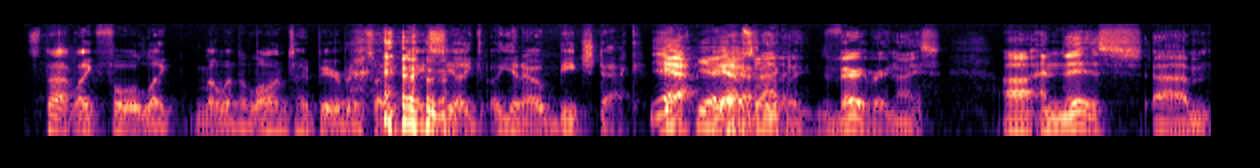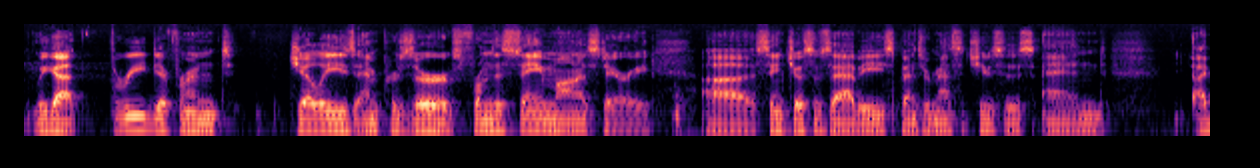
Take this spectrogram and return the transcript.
It's not like full like mowing the lawn type beer, but it's like a nice like you know beach deck. Yeah, yeah, yeah, exactly. absolutely. Very, very nice. Uh, and this, um, we got three different jellies and preserves from the same monastery, uh, St. Joseph's Abbey, Spencer, Massachusetts, and I,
